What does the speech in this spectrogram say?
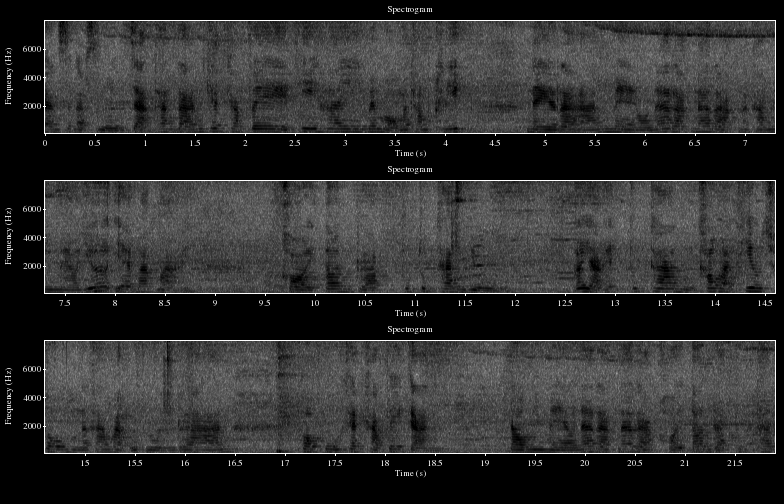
การสนับสนุนจากทางร้านแคทคาเฟ่ที่ให้แม่หมอมาทำคลิป ในร้านแมวน่ารักน่ารักนะคะ มีแมวเยอะแยะมากมาย คอยต้อนรับทุกๆทท่านอยู่ ก็อยากให้ทุกท่านเข้ามาเที่ยวชมนะคะ มาอุดหนุนร้านพอภูแคทคาเฟ่กัน เรามีแมวน่ารักน่ารักคอยต้อนรับทุกท่าน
